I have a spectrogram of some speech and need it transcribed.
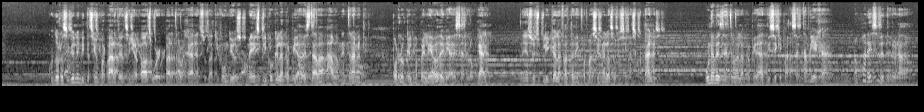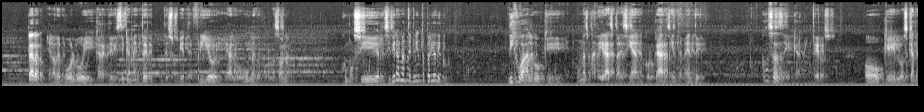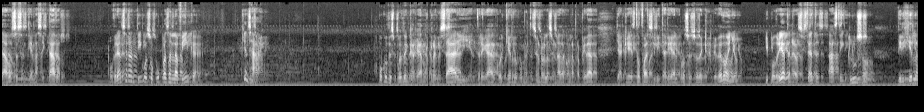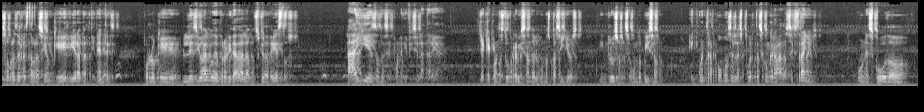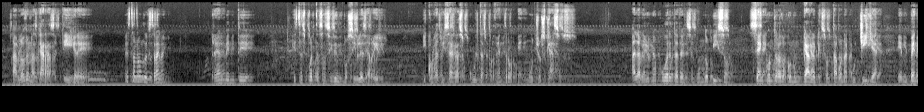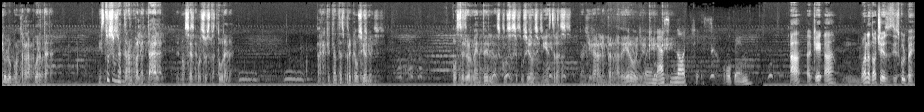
Cuando recibió la invitación por parte del señor Oswald para trabajar en sus latifundios, me explicó que la propiedad estaba aún en trámite, por lo que el papeleo debía de ser local. Eso explica la falta de información en las oficinas condales. Una vez dentro de la propiedad dice que para ser tan vieja, no parece deteriorada. Claro, lleno de polvo y característicamente de su ambiente frío y algo húmedo por la zona. Como si recibiera mantenimiento periódico. Dijo algo que unas maderas parecían colocar recientemente. Cosas de carpinteros. O que los candados se sentían aceitados. Podrían ser antiguos ocupas en la finca. ¿Quién sabe? Poco después le encargaron revisar y entregar cualquier documentación relacionada con la propiedad, ya que esto facilitaría el proceso de cambio de dueño y podría tener asistentes, hasta incluso dirigir las obras de restauración que él viera pertinentes, por lo que les dio algo de prioridad a la búsqueda de estos. Ahí es donde se pone difícil la tarea, ya que cuando estuvo revisando algunos pasillos, incluso en el segundo piso, encuentra pomos de las puertas con grabados extraños. Un escudo, Habló de unas garras de tigre. Esto no es lo extraño. Realmente, estas puertas han sido imposibles de abrir y con las bisagras ocultas por dentro en muchos casos. Al abrir una puerta del segundo piso, se ha encontrado con un cable que soltaba una cuchilla en péndulo contra la puerta. Esto es una trampa letal, de no ser por su estatura. ¿Para qué tantas precauciones? Posteriormente, las cosas se pusieron siniestras al llegar al invernadero. Ya Buenas noches, joven. Ah, ¿a qué? Ah, buenas noches, disculpe.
